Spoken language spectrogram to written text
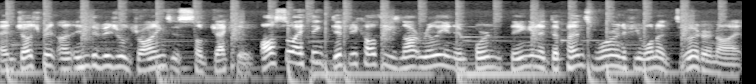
and judgment on individual drawings is subjective. Also, I think difficulty is not really an important thing and it depends more on if you want to do it or not,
